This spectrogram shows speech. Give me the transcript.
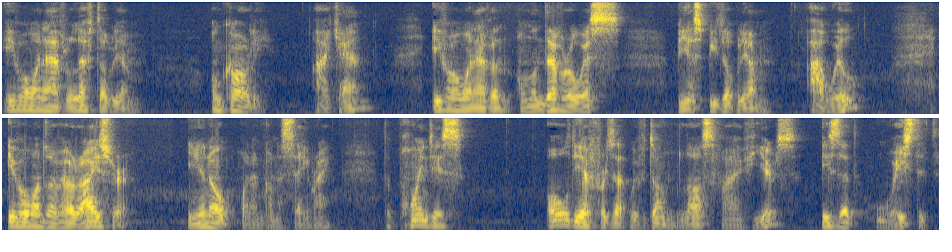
If I want to have left WM on Kali, I can. If I want to have an on Endeavour OS BSPWM, I will. If I want to have you know what I'm going to say, right? The point is, all the efforts that we've done last five years, is that wasted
